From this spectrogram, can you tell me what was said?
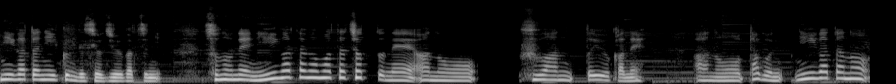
新潟に行くんですよ、10月に。そのね、新潟がまたちょっとね、あの、不安というかね、あの、多分、新潟の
